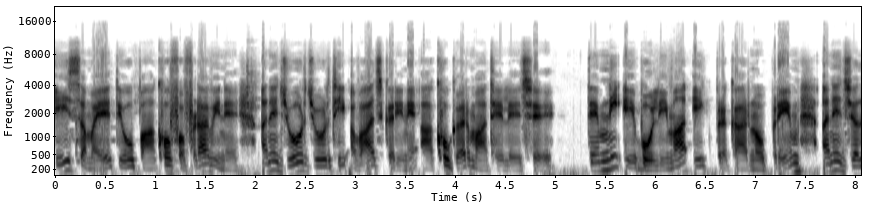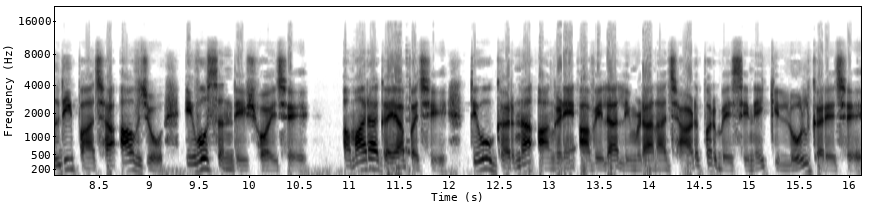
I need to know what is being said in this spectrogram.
એ સમયે તેઓ પાંખો ફફડાવીને અને જોર જોરથી અવાજ કરીને આખું ઘર માથે લે છે. તેમની એ બોલીમાં એક પ્રકારનો પ્રેમ અને જલ્દી પાછા આવજો એવો સંદેશ હોય છે. અમારા ગયા પછી તેઓ ઘરના આંગણે આવેલા લીમડાના ઝાડ પર બેસીને કિલ્લોલ કરે છે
